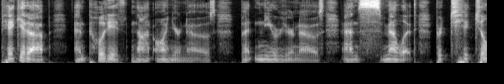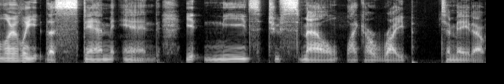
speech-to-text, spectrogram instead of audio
Pick it up and put it not on your nose, but near your nose and smell it, particularly the stem end. It needs to smell like a ripe tomato.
